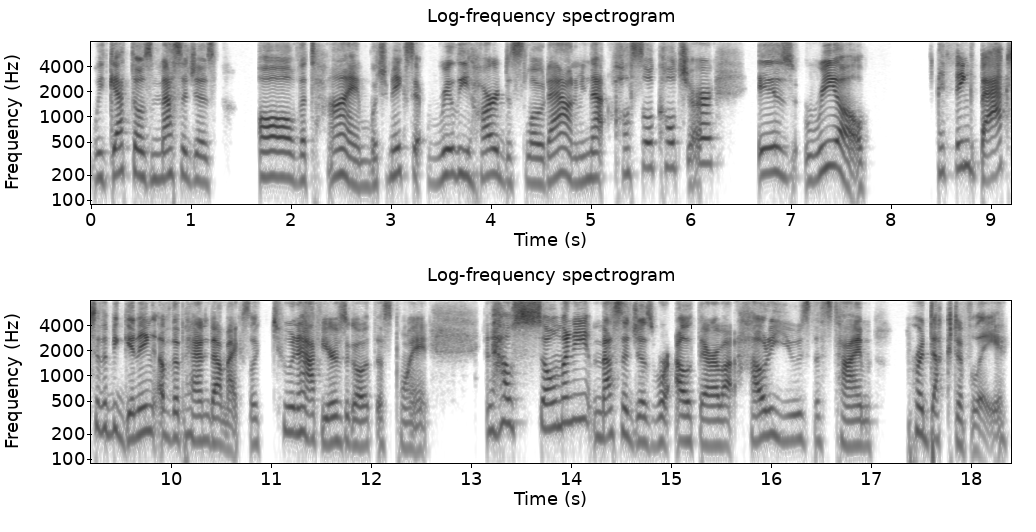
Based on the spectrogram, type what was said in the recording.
We get those messages all the time, which makes it really hard to slow down. I mean, that hustle culture is real. I think back to the beginning of the pandemic, so like two and a half years ago at this point, and how so many messages were out there about how to use this time productively.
